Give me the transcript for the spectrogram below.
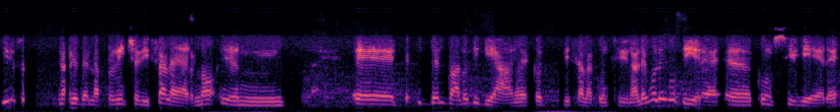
Io sono originario della provincia di Salerno, ehm, eh, del Vallo di Diano, ecco, di Sala Consilina. Le volevo dire, eh, consigliere,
